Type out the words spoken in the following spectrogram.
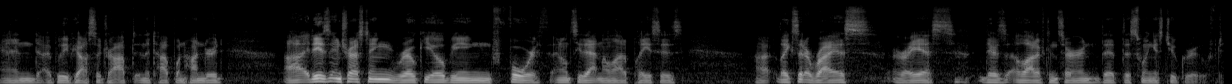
and I believe he also dropped in the top 100. Uh, it is interesting, Rocchio being fourth. I don't see that in a lot of places. Uh, like I said, Arias, Arias, there's a lot of concern that the swing is too grooved.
